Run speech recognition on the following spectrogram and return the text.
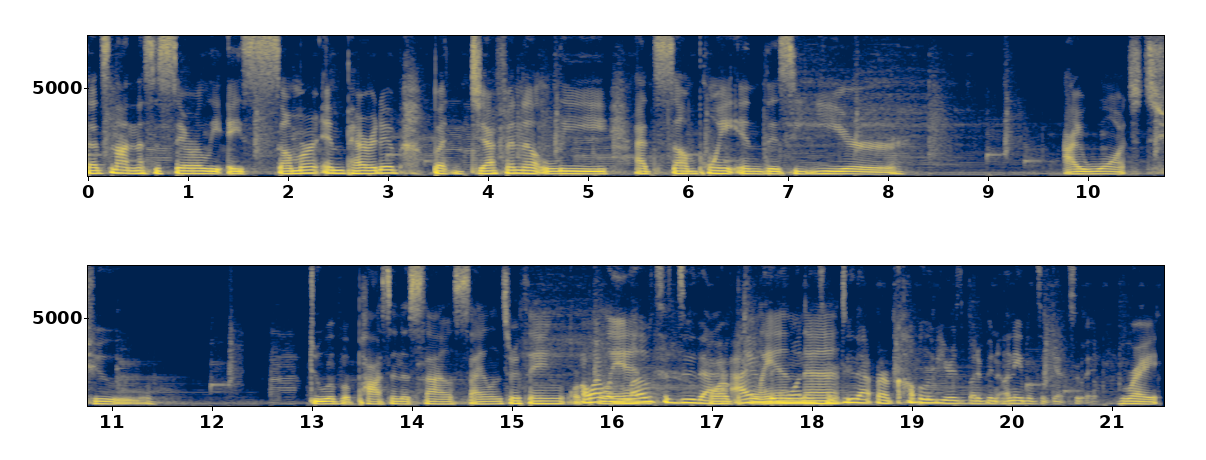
That's not necessarily a summer imperative, but definitely at some point in this year, I want to do a Vipassana style silencer thing or Oh, I would love to do that. or I've plan been wanting that. to do that for a couple of years, but have been unable to get to it. Right.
